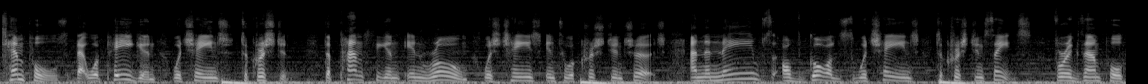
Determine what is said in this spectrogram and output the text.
Temples that were pagan were changed to Christian. The Pantheon in Rome was changed into a Christian church, and the names of gods were changed to Christian saints. For example,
